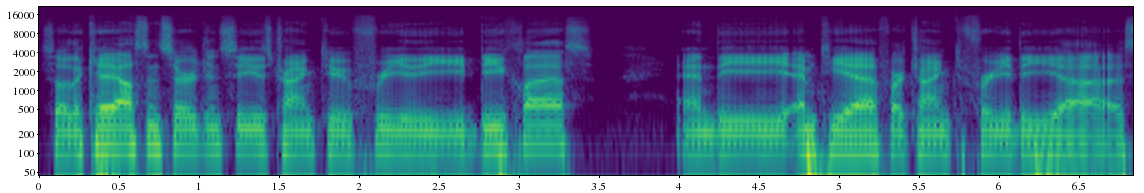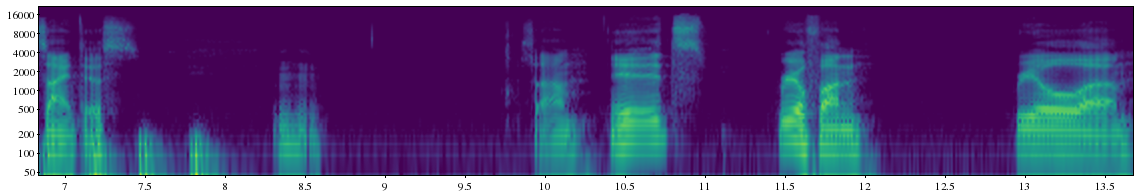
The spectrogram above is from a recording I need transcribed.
So the Chaos Insurgency is trying to free the D class, and the MTF are trying to free the uh, scientists. Mm-hmm. So it's real fun. Real, um,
